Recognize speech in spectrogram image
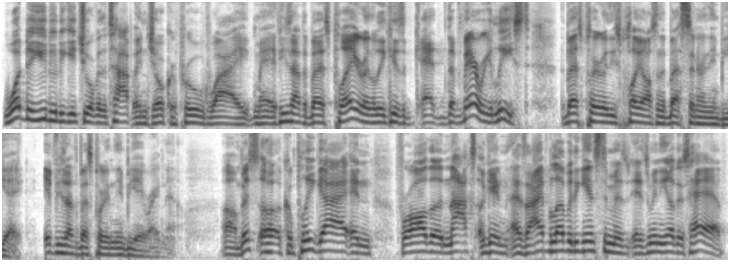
What do you do to get you over the top? And Joker proved why, man, if he's not the best player in the league, he's at the very least the best player in these playoffs and the best center in the NBA. If he's not the best player in the NBA right now. Um, a complete guy, and for all the knocks, again, as I've levied against him as, as many others have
